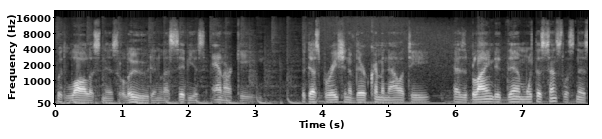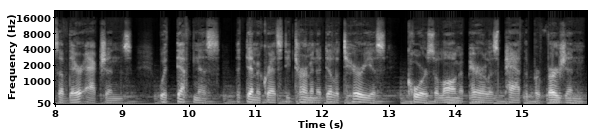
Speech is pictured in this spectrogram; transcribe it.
with lawlessness, lewd, and lascivious anarchy. The desperation of their criminality has blinded them with the senselessness of their actions. With deafness, the Democrats determine a deleterious course along a perilous path of perversion.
